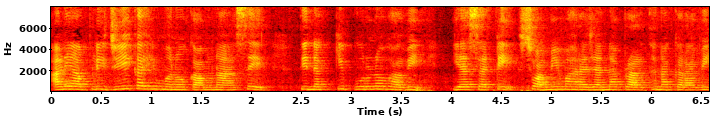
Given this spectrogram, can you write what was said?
आणि आपली जी काही मनोकामना असेल ती नक्की पूर्ण व्हावी. यासाठी स्वामी महाराजांना प्रार्थना करावी.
